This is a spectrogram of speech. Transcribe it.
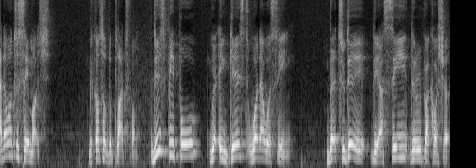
I don't want to say much because of the platform. These people were engaged what I was saying, but today they are seeing the repercussion.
